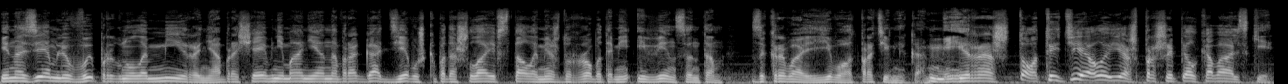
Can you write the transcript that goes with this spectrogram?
и на землю выпрыгнула Мира. Не обращая внимания на врага, девушка подошла и встала между роботами и Винсентом, закрывая его от противника. «Мира, что ты делаешь?» – прошипел Ковальский.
